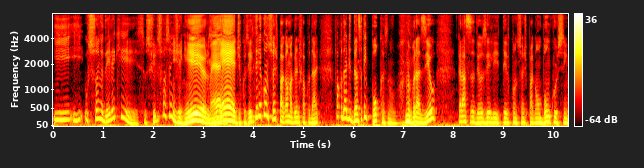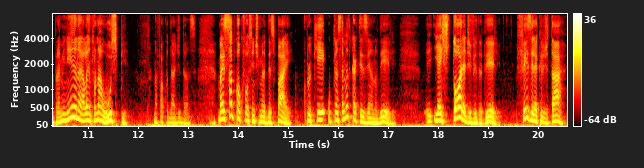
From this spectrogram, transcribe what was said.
E, e, o sonho dele é que se os filhos fossem engenheiros, Médico. médicos, ele teria condições de pagar uma grande faculdade. Faculdade de dança tem poucas no, no Brasil. Graças a Deus ele teve condições de pagar um bom cursinho para a menina. Ela entrou na USP, na faculdade de dança. Mas sabe qual que foi o sentimento desse pai? Porque o pensamento cartesiano dele e, a história de vida dele fez ele acreditar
